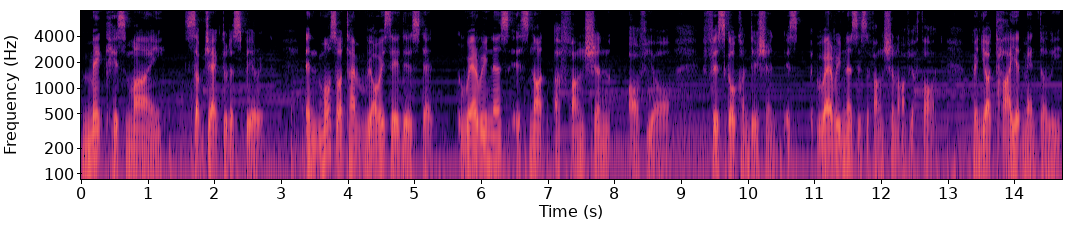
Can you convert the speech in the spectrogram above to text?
make his mind subject to the spirit. And most of the time we always say this that weariness is not a function of your physical condition. It's weariness is a function of your thought. When you're tired mentally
